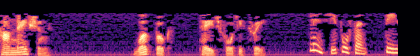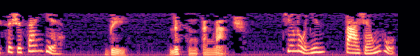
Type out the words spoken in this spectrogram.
carnation. Workbook, page 43. 练习部分第四十三页， B. Listen and match. 听录音，把人物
